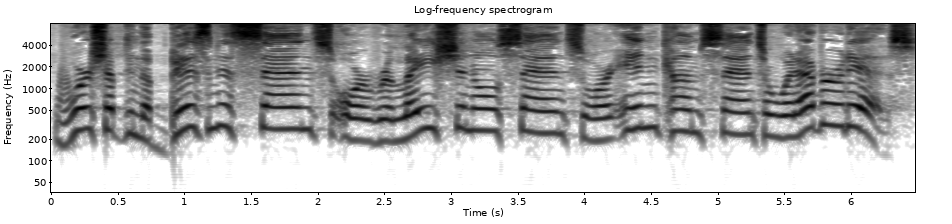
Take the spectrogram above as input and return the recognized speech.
worshiped in the business sense or relational sense or income sense or whatever it is.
